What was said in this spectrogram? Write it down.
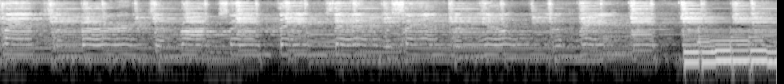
plants and birds and rocks and things. There and hills and rain.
